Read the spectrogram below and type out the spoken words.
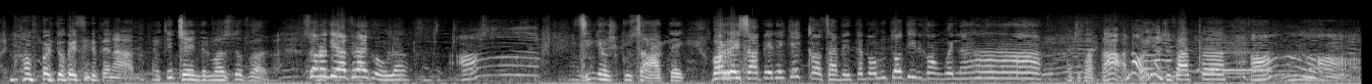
ma voi dove siete nati? E che c'entra il vostro fare? Sono di Afragola. Ah, Signor, scusate, vorrei sapere che cosa avete voluto dire con quella... ha già fatta? Ah, no, io ho già fatta... Ah.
